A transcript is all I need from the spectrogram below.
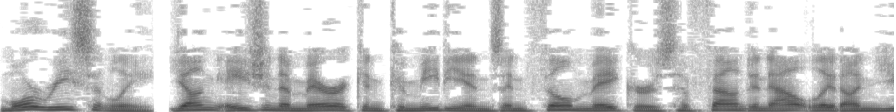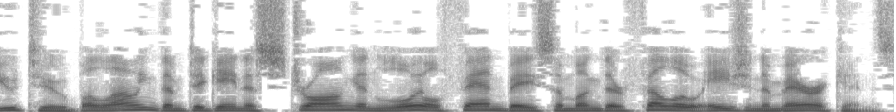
More recently, young Asian American comedians and filmmakers have found an outlet on YouTube allowing them to gain a strong and loyal fanbase among their fellow Asian Americans.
